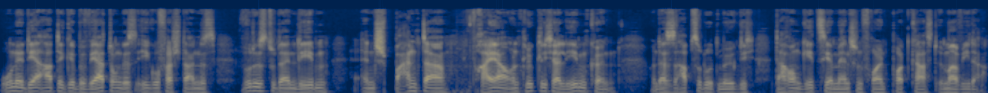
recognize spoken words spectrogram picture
Ohne derartige Bewertung des Ego-Verstandes würdest du dein Leben entspannter, freier und glücklicher leben können. Und das ist absolut möglich. Darum geht's hier im Menschenfreund Podcast immer wieder.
